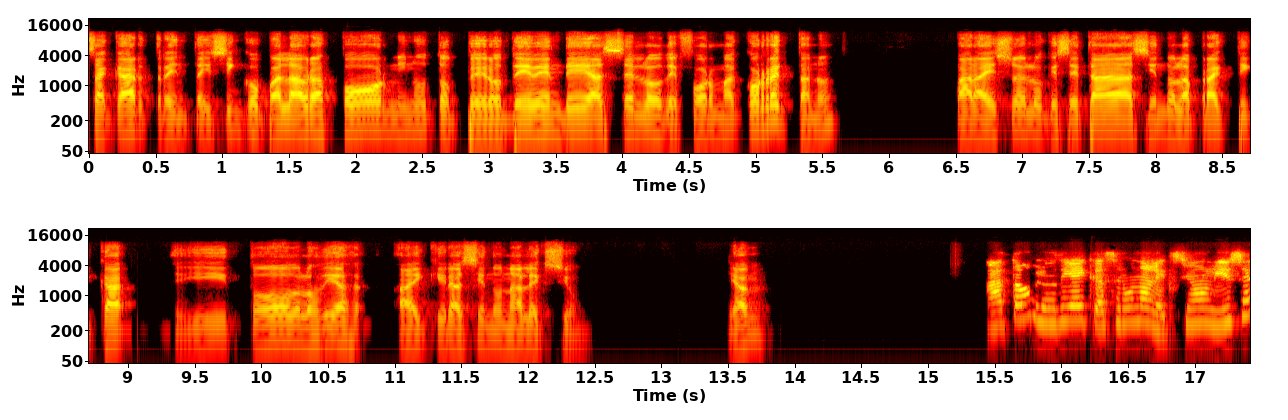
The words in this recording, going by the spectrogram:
sacar 35 palabras por minuto, pero deben de hacerlo de forma correcta, ¿no? Para eso es lo que se está haciendo la práctica y todos los días hay que ir haciendo una lección. ¿Ya? Ah, todos los días hay que hacer una lección, Lice.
